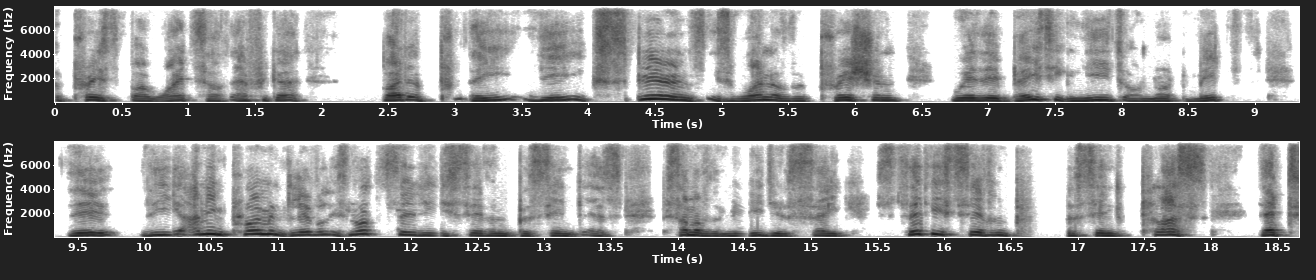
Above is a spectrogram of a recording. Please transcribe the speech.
oppressed by white South Africa, but the, the experience is one of oppression where their basic needs are not met. Their, the unemployment level is not 37%, as some of the media say, it's 37% plus that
